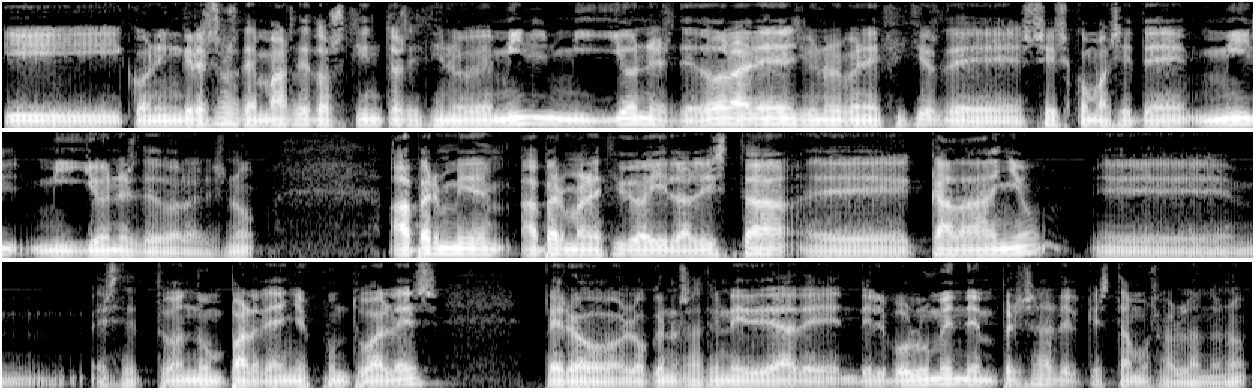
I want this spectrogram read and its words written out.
y con ingresos de más de 219 mil millones de dólares y unos beneficios de 6,7 mil millones de dólares, ¿no? Ha, ha, permanecido ahí la lista eh, cada año, eh, exceptuando un par de años puntuales, pero lo que nos hace una idea de, del volumen de empresas del que estamos hablando, ¿no?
